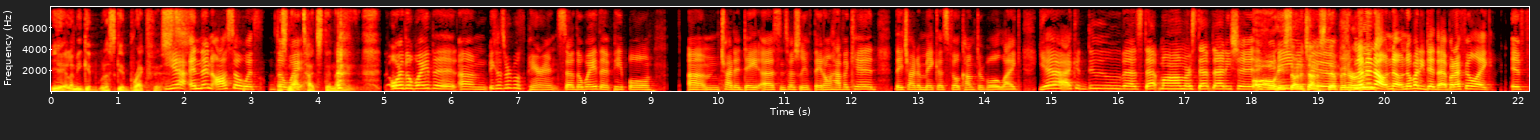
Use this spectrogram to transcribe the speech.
yeah, let me get let's get breakfast. Yeah, and then also with the Let's way not touch tonight. or the way that um because we're both parents so the way that people um try to date us especially if they don't have a kid they try to make us feel comfortable like yeah i could do that stepmom or stepdaddy shit Oh, he started trying to step in early? no no no no. nobody did that but i feel like if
